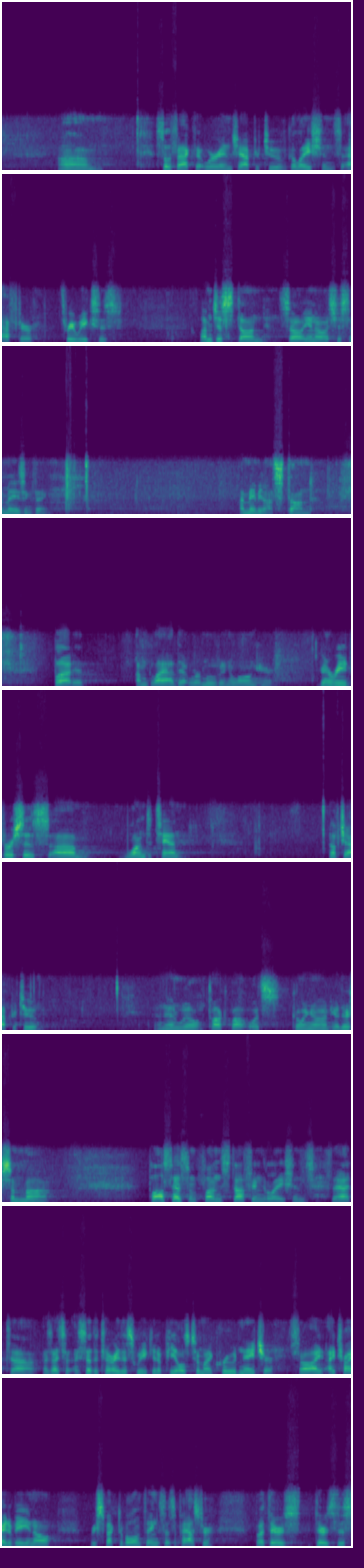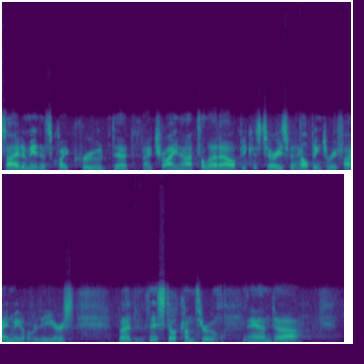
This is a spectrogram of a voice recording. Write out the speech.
Um, so the fact that we're in chapter two of Galatians after three weeks is, I'm just stunned. So you know, it's just an amazing thing. I'm maybe not stunned, but it I'm glad that we're moving along here. We're going to read verses um, 1 to 10 of chapter 2, and then we'll talk about what's going on here. There's some. Uh, Paul says some fun stuff in Galatians that, uh, as I, I, said to Terry this week, it appeals to my crude nature. So I, I try to be, you know, respectable in things as a pastor. But there's there's this side of me that's quite crude that I try not to let out because Terry's been helping to refine me over the years, but they still come through. And uh,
